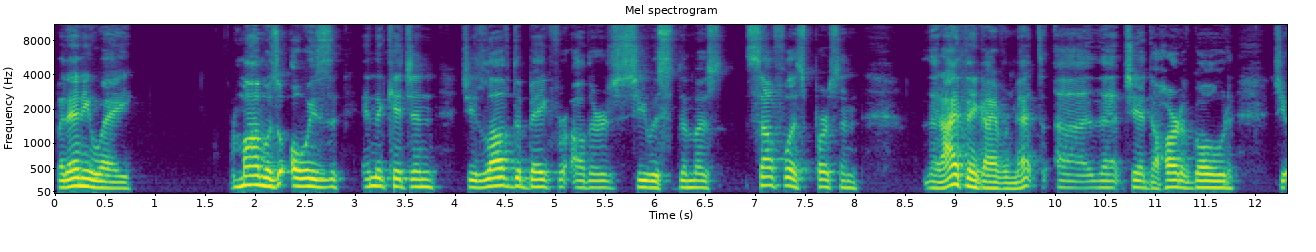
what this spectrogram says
but anyway, mom was always in the kitchen. She loved to bake for others. She was the most selfless person that I think I ever met. Uh, that she had the heart of gold. She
